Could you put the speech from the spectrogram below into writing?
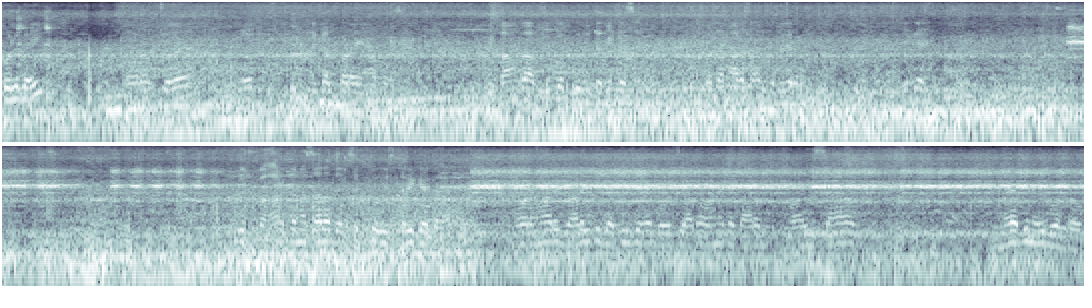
खुल गई। और अब जो है लोग निकल पड़े यहाँ पर दिखाऊँगा आप सबको पूरी तरीके से। बस हमारे साथ बने रहो। ठीक है? बाहर का नज़ारा देख सकते हो, इस तरीके का और हमारी गाड़ी की गति जो है, बहुत ज़्यादा होने के कारण भाई साहब मैं भी नहीं बोल रहा हूँ।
